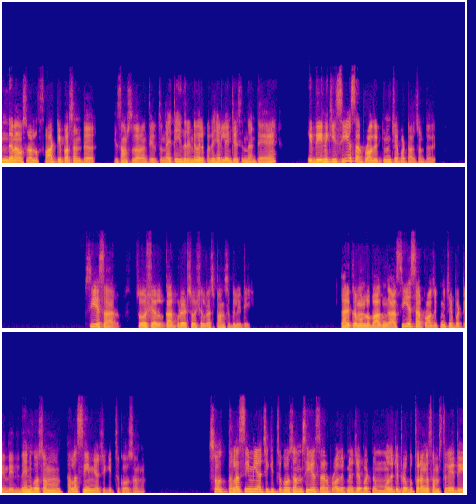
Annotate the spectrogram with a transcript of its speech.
ఇంధన అవసరాలు 40% ఈ సంస్థ ద్వారా తీరుతుంది. అయితే ఇది 2017లో ఏం చేసిందంటే, దీనికి సిఎస్ఆర్ ప్రాజెక్టును చేపట్టాల్సి ఉంటుంది CSR social corporate social responsibility. కార్యక్రమంలో భాగంగా సిఎస్ఆర్ ప్రాజెక్ట్‌ని చేపట్టింది. ఇది దేనికోసం? తలసీమియా చికిత్స కోసం. సో, తలసీమియా చికిత్స కోసం సిఎస్ఆర్ ప్రాజెక్ట్‌ని చేపట్టిన మొదటి ప్రభుత్వ రంగ సంస్థగా ఇది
